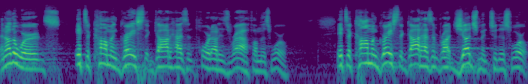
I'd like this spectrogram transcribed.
In other words, it's a common grace that God hasn't poured out His wrath on this world. It's a common grace that God hasn't brought judgment to this world.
